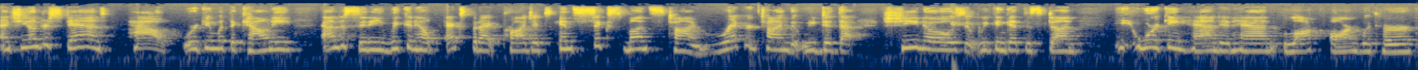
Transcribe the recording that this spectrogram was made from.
and she understands how, working with the county and the city, we can help expedite projects in six months' time, record time that we did that. She knows that we can get this done working hand in hand, lock arm with her,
